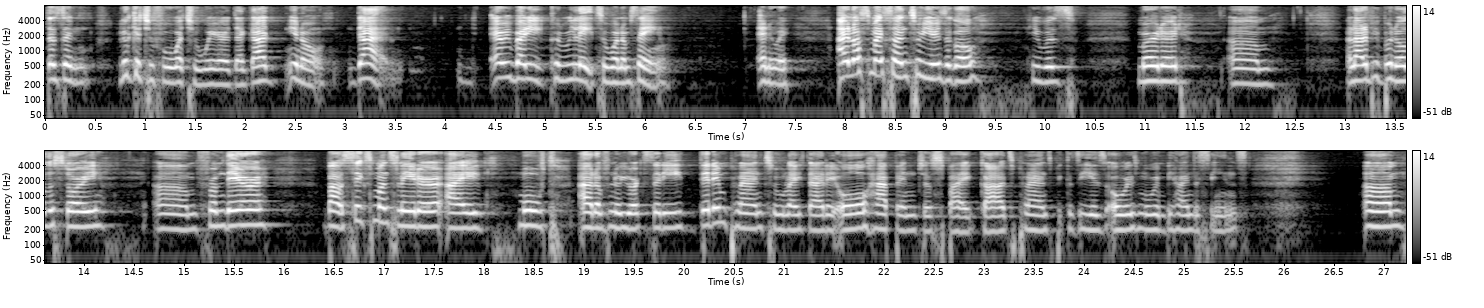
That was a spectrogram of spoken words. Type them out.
doesn't look at you for what you wear, that God, you know, that everybody could relate to what I'm saying. Anyway, I lost my son two years ago. He was murdered. Um, a lot of people know the story. Um, from there, about six months later, I moved out of New York City. Didn't plan to like that. It all happened just by God's plans because He is always moving behind the scenes. Um,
